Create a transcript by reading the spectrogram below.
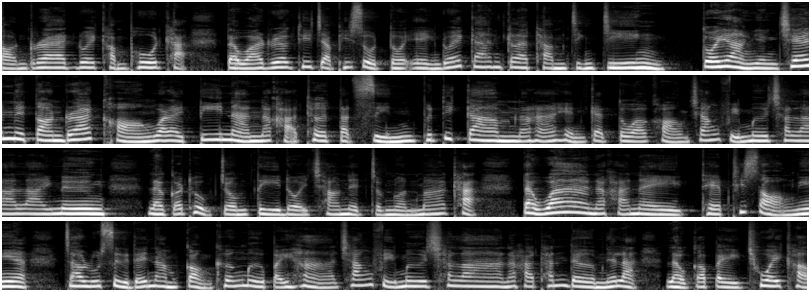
ตอนแรกด้วยคำพูดค่ะ แต่ว่าเลือกที่จะพิสูจน์ตัวเองด้วยการกระทำจริง ๆ ตัวอย่างอย่างเช่นในตอนแรกของวาไรตี้นั้นนะคะ เธอตัดสินพฤติกรรมนะคะ เห็นแก่ตัวของช่างฝีมือชลาลายหนึ่ง แล้วก็ถูกโจมตีโดยชาวเน็ตจำนวนมากค่ะ แต่ว่านะคะในเทปที่ 2 เนี่ย เจ้ารู้สื่อได้นำกล่องเครื่องมือไปหาช่างฝีมือชลานะคะ ท่านเดิมนี่แหละแล้วก็ไปช่วยเขา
